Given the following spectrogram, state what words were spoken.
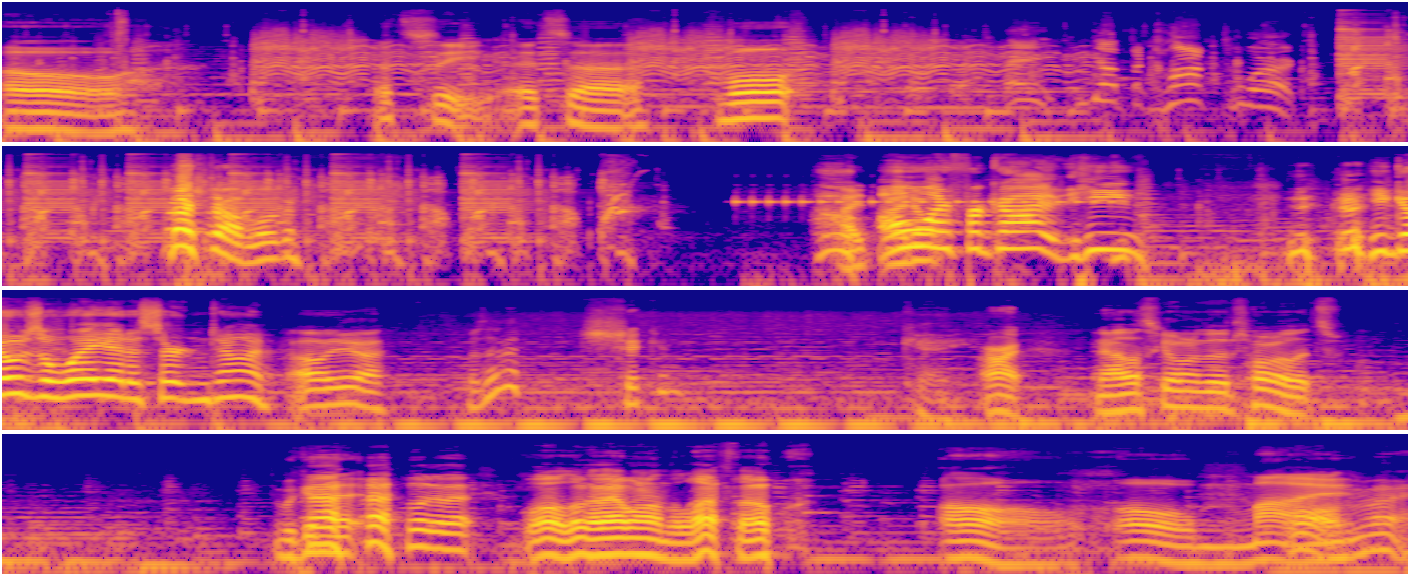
Oh. let's see. It's uh, Well, to work. nice job, Logan. I, oh, I forgot. He he goes away at a certain time. Oh yeah. Was that a chicken? Okay. All right. Now let's go into the toilets. We're look gonna. at that. Whoa, look at that one on the left though. oh. Oh my. Oh, my.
